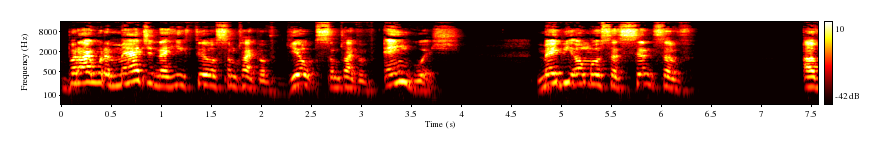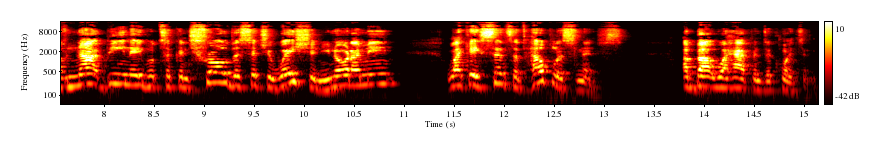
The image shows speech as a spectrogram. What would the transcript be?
but I would imagine that he feels some type of guilt, some type of anguish. Maybe almost a sense of of not being able to control the situation. You know what I mean? Like a sense of helplessness about what happened to Quinton.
